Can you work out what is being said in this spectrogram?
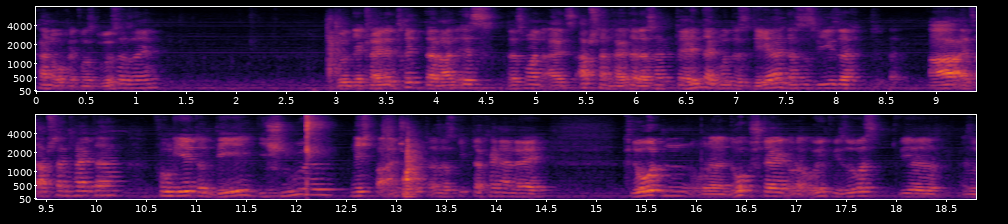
kann auch etwas größer sein. Und der kleine Trick daran ist, dass man als Abstandhalter, das hat, der Hintergrund ist der, dass es wie gesagt A als Abstandhalter fungiert und B, die Schnur nicht beansprucht. Also es gibt da keinerlei Knoten oder Druckstellen oder irgendwie sowas. Wir, also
